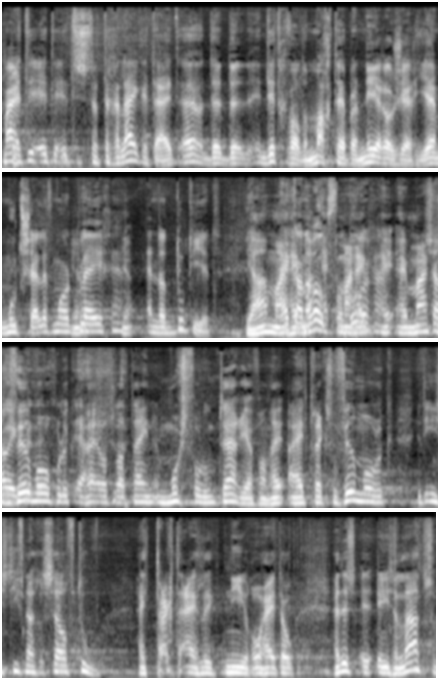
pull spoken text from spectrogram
maar het, het, het, is tegelijkertijd, hè, de, de, in dit geval de machthebber Nero zegt... jij moet zelfmoord plegen, en dan doet hij het. Ja, maar hij, kan er ook maar hij, hij, maakt zoveel mogelijk, wat Latijn, een mors voluntaria van hij, trekt zoveel mogelijk het initiatief naar zichzelf toe. Hij tart eigenlijk Nero. Hij ook, hè, dus in zijn laatste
